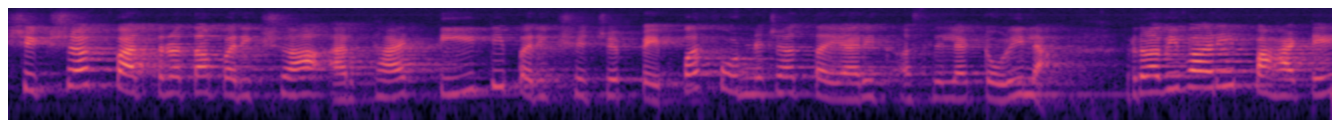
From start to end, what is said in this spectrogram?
शिक्षक पात्रता परीक्षा अर्थात टीईटी परीक्षेचे पेपर फोडण्याच्या तयारीत असलेल्या टोळीला रविवारी पहाटे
